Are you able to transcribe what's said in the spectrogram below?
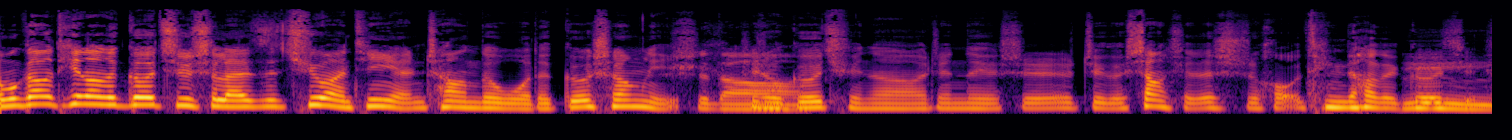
我们刚刚听到的歌曲是来自曲婉婷演唱的《我的歌声里》。是的，这首歌曲呢，真的也是这个上学的时候听到的歌曲。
